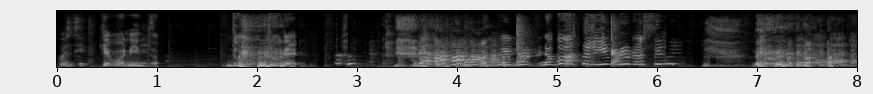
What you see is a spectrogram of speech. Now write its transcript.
Pues sí. Qué bonito. Du- dure. no puedo seguir, Bruno, sigue.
